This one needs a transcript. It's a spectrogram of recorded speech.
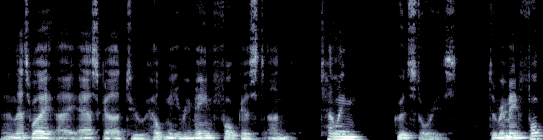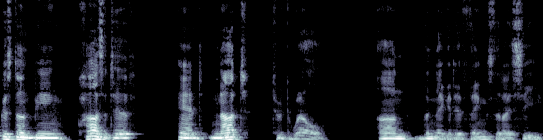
And that's why I ask God to help me remain focused on telling good stories, to remain focused on being positive and not to dwell on the negative things that I see.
